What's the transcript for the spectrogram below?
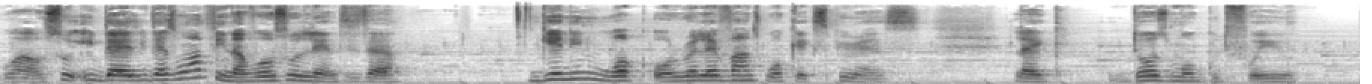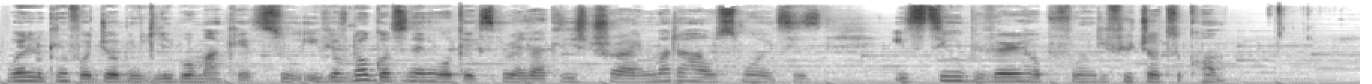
Wow. So if there's if there's one thing I've also learned is that gaining work or relevant work experience like does more good for you when looking for a job in the labor market. So if you've not gotten any work experience, at least try. No matter how small it is, it still be very helpful in the future to come.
